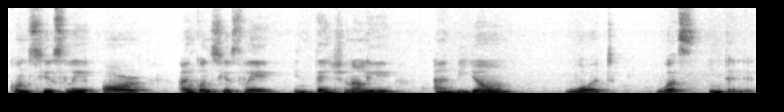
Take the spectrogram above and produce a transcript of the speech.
consciously or unconsciously, intentionally, and beyond what was intended.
